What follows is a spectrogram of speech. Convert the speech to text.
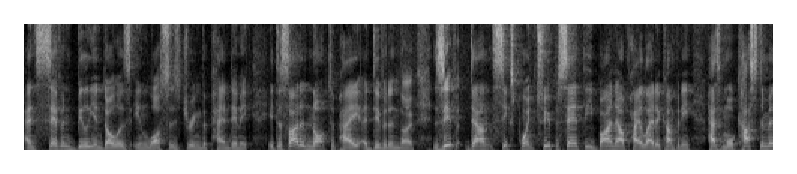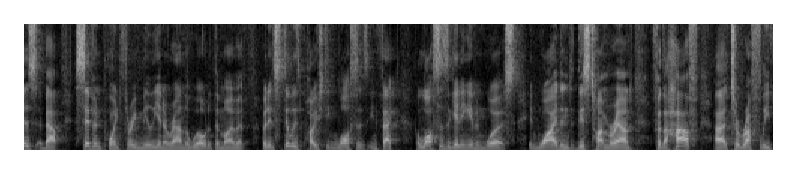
and $7 billion in losses during the pandemic. It decided not to pay a dividend though. Zip down 6.2%. The buy now, pay later company has more customers, about 7.3 million around the world at the moment, but it still is posting losses. In fact, the losses are getting even worse. It widened this time around for the half uh, to roughly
